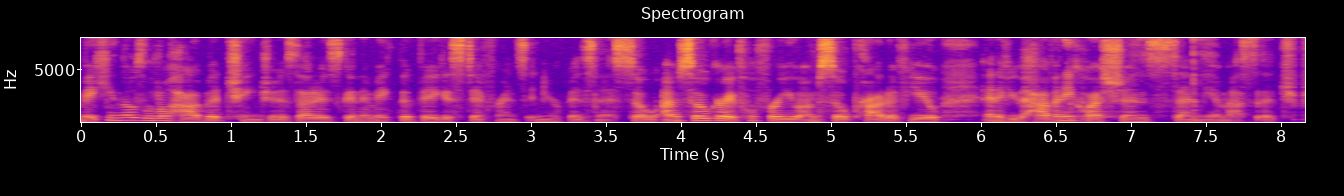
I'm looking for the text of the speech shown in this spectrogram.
making those little habit changes that is going to make the biggest difference in your business. So I'm so grateful for you. I'm so proud of you. And if you have any questions, send me a message.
